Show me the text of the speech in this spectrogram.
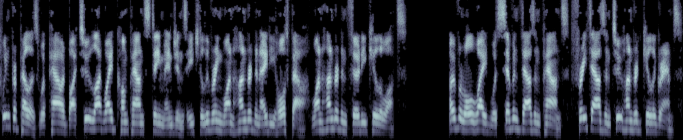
Twin propellers were powered by two lightweight compound steam engines each delivering 180 horsepower 130 kilowatts. Overall weight was 7,000 pounds 3,200 kilograms.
